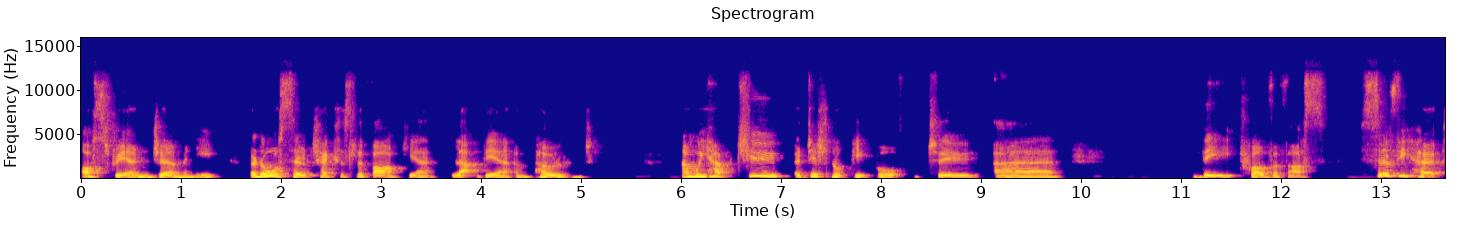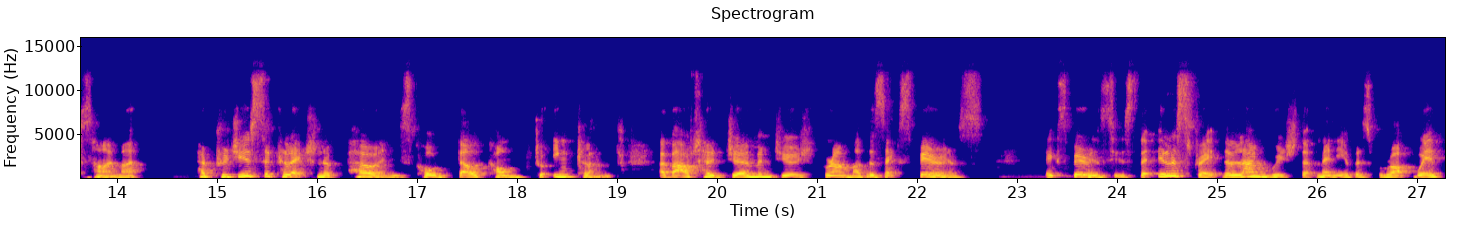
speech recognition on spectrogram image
Austria and Germany, but also Czechoslovakia, Latvia, and Poland. And we have two additional people to uh, the 12 of us, Sophie Herxheimer had produced a collection of poems called Velkommen to Inklandt about her German Jewish grandmother's experience, experiences that illustrate the language that many of us grew up with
